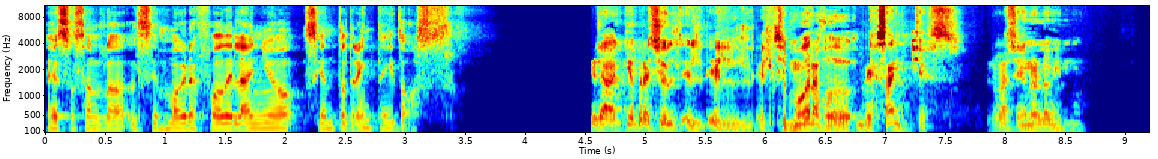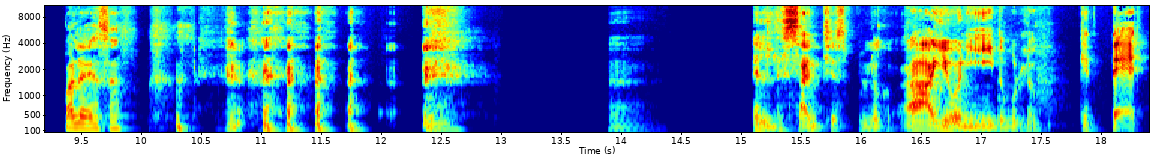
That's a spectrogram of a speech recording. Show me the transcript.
Esos son los, el sismógrafo del año 132. Mira, aquí apareció el, el, sismógrafo de Sánchez, pero parece que no es lo mismo. ¿Cuál es ese? El de Sánchez, por loco. Ah, qué bonito, por loco. Qué tech.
